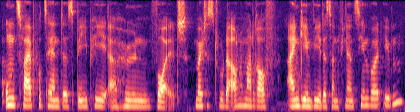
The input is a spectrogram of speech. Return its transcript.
um 2% des BIP erhöhen wollt. Möchtest du da auch nochmal drauf eingehen, wie ihr das dann finanzieren wollt eben?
